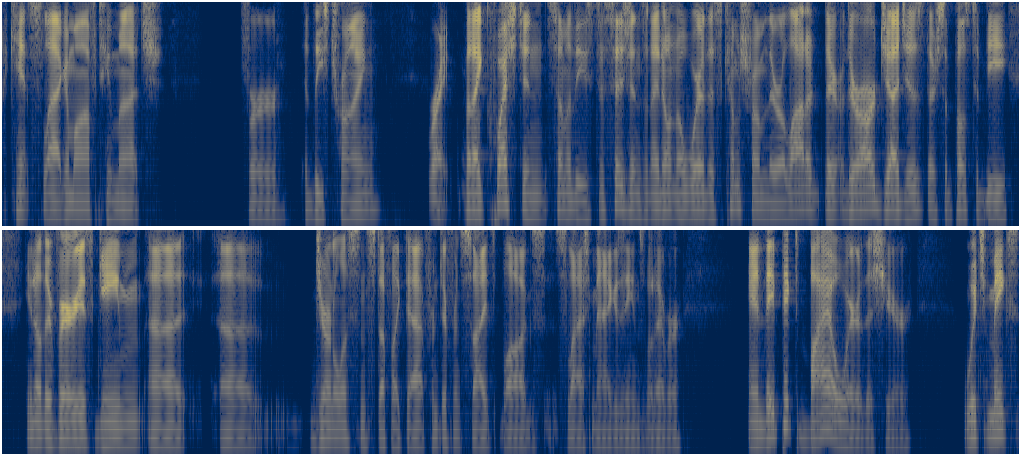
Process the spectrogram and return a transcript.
I can't slag them off too much for at least trying right. but I question some of these decisions, and I don't know where this comes from. There are a lot of there there are judges. They're supposed to be, you know, they're various game uh, uh, journalists and stuff like that from different sites, blogs slash magazines, whatever. And they picked Bioware this year, which makes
